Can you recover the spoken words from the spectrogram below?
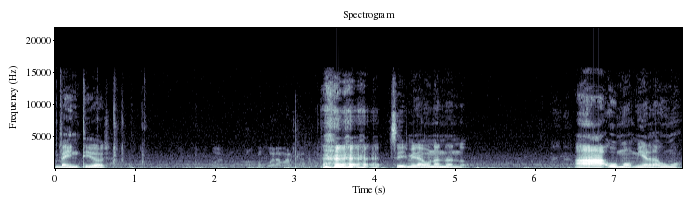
22. Bueno, buena marca. sí, mira, uno andando. Ah, humo, mierda, humo.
